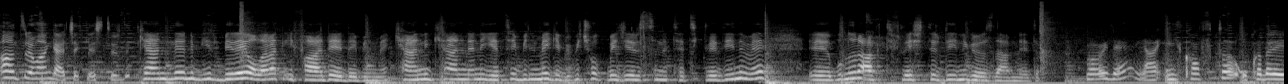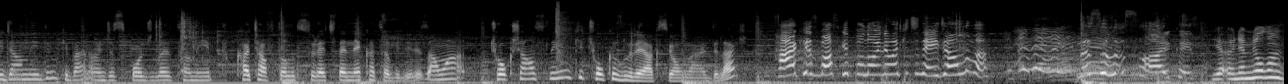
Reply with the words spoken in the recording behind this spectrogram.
antrenman gerçekleştirdik. Kendilerini bir birey olarak ifade edebilme, kendi kendilerine yetebilme gibi birçok becerisini tetiklediğini ve e, bunları aktifleştirdiğini gözlemledim. Böyle yani ilk hafta o kadar heyecanlıydım ki ben önce sporcuları tanıyıp kaç haftalık süreçte ne katabiliriz ama çok şanslıyım ki çok hızlı reaksiyon verdiler. Herkes basketbol oynamak için heyecanlı mı? Evet. Nasılız? Harikayız. Ya önemli olan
